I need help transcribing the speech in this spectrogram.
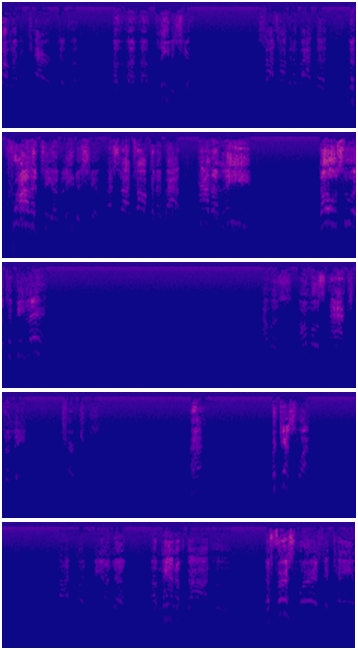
talking about the character of, of, of, of leadership. I start talking about the, the quality of leadership. I start talking about how to lead those who are to be led. I was almost asked to lead churches. Huh? But guess what? God put me under a man of God who the first words that came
